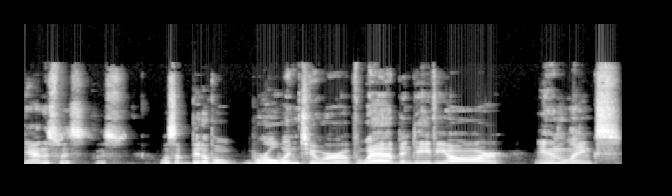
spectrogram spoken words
Yeah, and this was this was a bit of a whirlwind tour of web and AVR and Linx.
